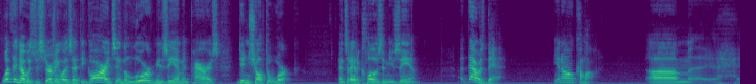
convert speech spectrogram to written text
one thing that was disturbing was that the guards in the Louvre Museum in Paris didn't show up to work. And so they had to close the museum. That was bad. You know, come on. Um, I,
